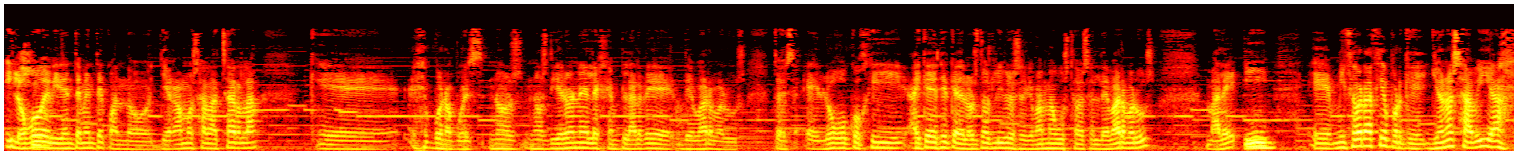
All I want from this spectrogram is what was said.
y luego evidentemente cuando llegamos a la charla, que bueno pues nos, nos dieron el ejemplar de, de Barbarus entonces eh, luego cogí hay que decir que de los dos libros el que más me ha gustado es el de Barbarus vale y mm. Eh, me hizo gracia porque yo no sabía.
